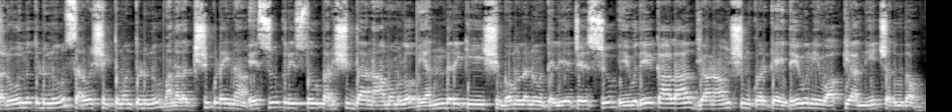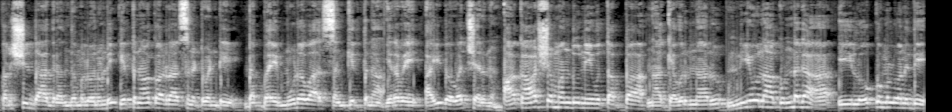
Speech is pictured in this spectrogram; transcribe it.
సర్వోన్నతుడును సర్వశక్తిమంతుడును మన రక్షకుడైన యేసుక్రీస్తు పరిశుద్ధ నామములో మీ అందరికీ శుభములను తెలియచేస్తూ ఈ ఉదయకాల ధ్యానాంశం కొరకై దేవుని వాక్యాన్ని చదువుదాం. పరిశుద్ధ గ్రంథములో నుండి కీర్తనాకారు రాసినటువంటి డెబ్బై మూడవ సంకీర్తన ఇరవై ఐదవ చరణం. ఆకాశమందు నీవు తప్ప నాకెవరున్నారు? నీవు నాకుండగా ఈ లోకములోనిది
